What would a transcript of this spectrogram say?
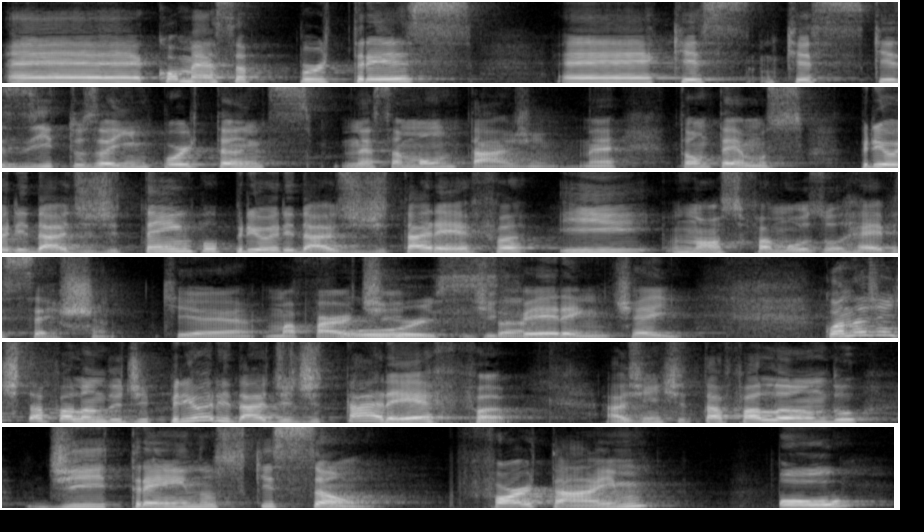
é, começa por três é, ques, ques, quesitos aí importantes nessa montagem, né? Então temos prioridade de tempo, prioridade de tarefa e o nosso famoso heavy session, que é uma parte Força. diferente aí. Quando a gente está falando de prioridade de tarefa, a gente está falando de treinos que são for time ou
